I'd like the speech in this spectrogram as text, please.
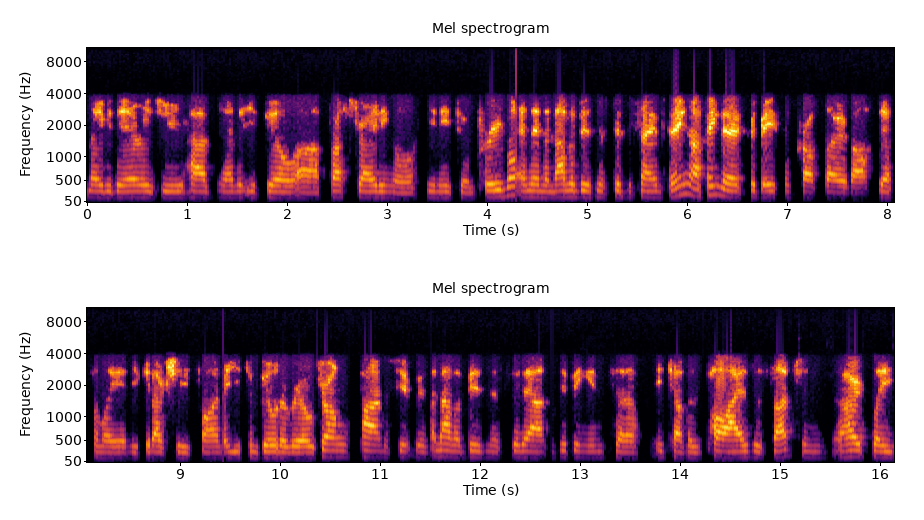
maybe the areas you have you know that you feel are frustrating or you need to improve on and then another business did the same thing I think there could be some crossover definitely and you could actually find that you can build a real strong partnership with another business without dipping into each other's pies as such. And hopefully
